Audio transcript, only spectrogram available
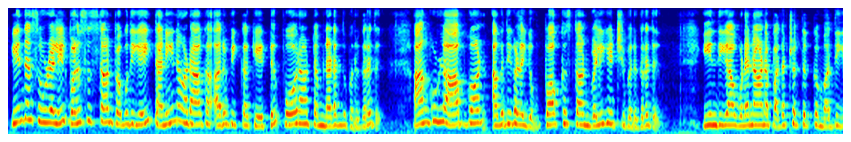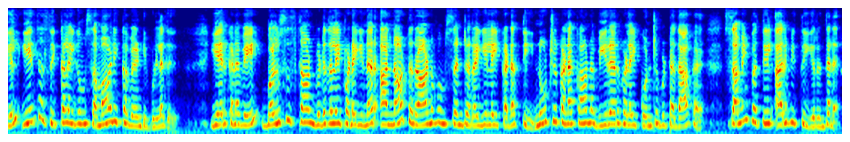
இந்த சூழலில் பலுசிஸ்தான் பகுதியை தனி நாடாக அறிவிக்க கேட்டு போராட்டம் நடந்து வருகிறது. அங்குள்ள ஆப்கான் அகதிகளையும் பாகிஸ்தான் வெளியேற்றி வருகிறது. இந்தியாவுடனான பதற்றத்துக்கு மத்தியில் இந்த சிக்கலையும் சமாளிக்க வேண்டியுள்ளது. ஏற்கனவே பலுசிஸ்தான் விடுதலை படையினர் அந்நாட்டு ராணுவம் சென்ற ரயிலை கடத்தி நூற்றுக்கணக்கான வீரர்களை கொன்றுவிட்டதாக சமீபத்தில் அறிவித்து இருந்தனர்.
